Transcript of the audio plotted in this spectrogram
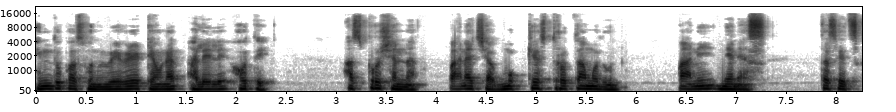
हिंदूपासून वेगळे ठेवण्यात आलेले होते. अस्पृश्यांना पाण्याच्या मुख्य स्रोतामधून पाणी नेण्यास तसेच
